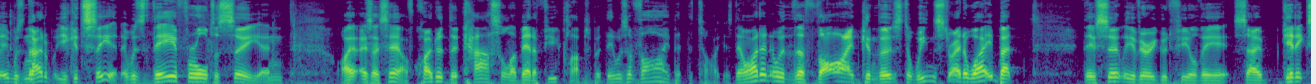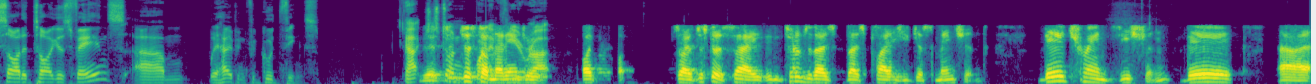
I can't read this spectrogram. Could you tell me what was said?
it was notable. You could see it. It was there for all to see. And I, as I say, I've quoted the castle about a few clubs, but there was a vibe at the Tigers. Now I don't know whether the vibe converts to win straight away, but there's certainly a very good feel there. So get excited, Tigers fans. Um, we're hoping for good things. Uh, Yeah, just on, just on that, of your, Andrew. uh, I, I- sorry, just got to say, in terms of those those players you just mentioned, their transition, their uh,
